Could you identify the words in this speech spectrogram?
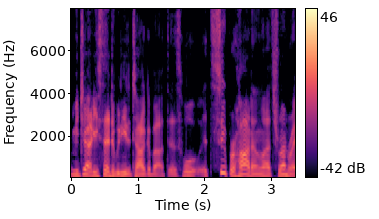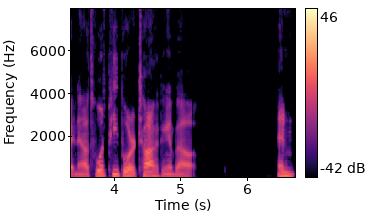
I mean, John, you said we need to talk about this. Well, it's super hot on Let's Run right now. It's what people are talking about. And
